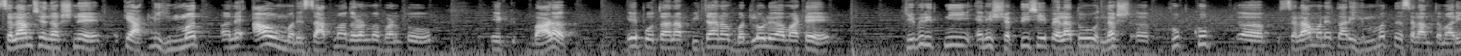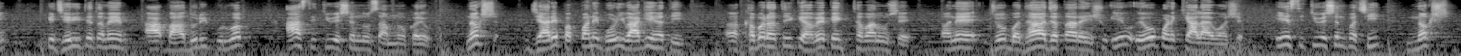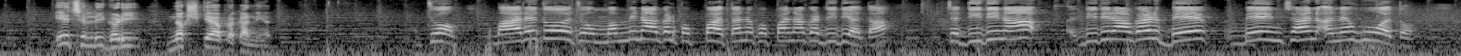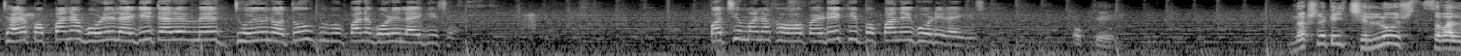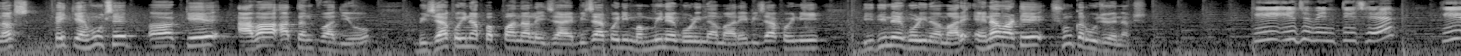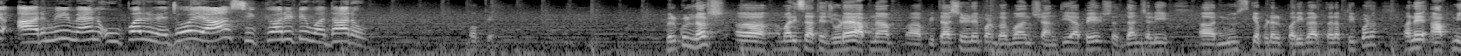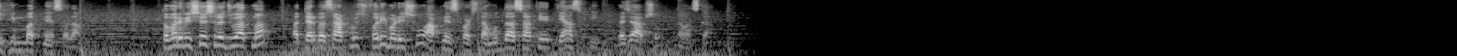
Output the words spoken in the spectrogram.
સલામ છે નક્ષને કે આટલી હિંમત અને આ ઉંમરે સાતમા ધોરણમાં ભણતો એક બાળક એ પોતાના પિતાનો બદલો લેવા માટે કેવી રીતની એની શક્તિ છે પહેલાં તો નક્ષ ખૂબ ખૂબ સલામ અને તારી હિંમતને સલામ તમારી કે જે રીતે તમે આ બહાદુરીપૂર્વક આ સિચ્યુએશનનો સામનો કર્યો. નક્ષ જ્યારે પપ્પાને ગોળી વાગી હતી ખબર હતી કે હવે કંઈક થવાનું છે અને જો બધા જતા રહીશું એવો એવો પણ ખ્યાલ આવ્યો હશે. એ સિચ્યુએશન પછી નક્ષ એ છેલ્લી ઘડી નક્ષ કયા પ્રકારની હતી? જો મારે તો જો મમ્મીના આગળ પપ્પા હતા અને પપ્પાના આગળ દીદી હતા જે દીદીના દીદીના આગળ બે બે ઇન્સાન અને હું હતો. જ્યારે પપ્પાને ગોળી લાગી ત્યારે મેં જોયું નહોતું પપ્પાને ગોળી લાગી છે. પછી મને ખબર પડી કે પપ્પાને ગોળી લાગી છે. ઓકે. નક્ષને કંઈ છેલ્લો સવાલ નક્ષ કંઈ કહેવું છે કે આવા આતંકવાદીઓ બીજા કોઈના પપ્પા ના લઈ જાય બીજા કોઈની મમ્મીને ગોળી ના મારે બીજા કોઈની દીદીને ગોળી ના મારે એના માટે શું કરવું જોઈએ નક્ષ કે એ જ વિનંતી છે કે આર્મી મેન ઉપર ભેજો યા સિક્યોરિટી વધારો. ઓકે. બિલકુલ નક્ષ અમારી સાથે જોડાયા. આપના પિતાશ્રીને પણ ભગવાન શાંતિ આપે. શ્રદ્ધાંજલિ ન્યૂઝ કેપિટલ પરિવાર તરફથી પણ અને આપની હિંમતને સલામ. તમારી વિશેષ રજૂઆતમાં અત્યાર બસ આટલું જ. ફરી મળીશું આપને સ્પર્શતા મુદ્દા સાથે. ત્યાં સુધી રજા આપશો. નમસ્કાર.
